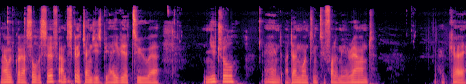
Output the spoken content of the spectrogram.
Now we've got our Silver Surfer. I'm just going to change his behavior to uh, neutral. And I don't want him to follow me around. Okay.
